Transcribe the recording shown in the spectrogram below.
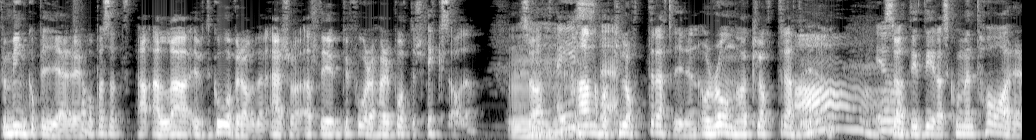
för min kopia är jag hoppas att alla utgåvor av den är så, att det, du får Harry Potters ex av den. Så att Ja, just han har klottrat i den och Ron har klottrat i Ah. den. Ja. Så att det är deras kommentarer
